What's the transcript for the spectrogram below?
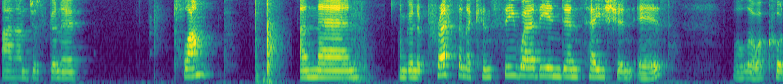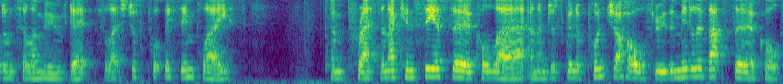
And I'm just going to clamp and then I'm going to press and I can see where the indentation is although I could until I moved it so let's just put this in place and press and I can see a circle there and I'm just going to punch a hole through the middle of that circle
